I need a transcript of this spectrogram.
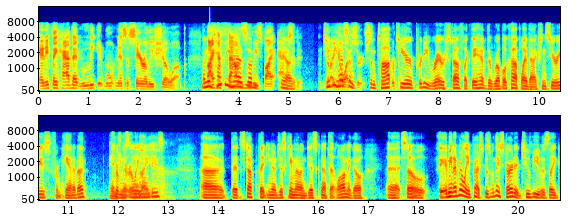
and if they have that movie, it won't necessarily show up. I mean, I have Tubi found has some. movies by accident. that I Tubi has some some top tier, pretty rare stuff. Like they have the RoboCop live action series from Canada. From the early Oh, 90s? yeah. uh, that stuff that you know just came out on disc not that long ago. Uh, so I mean, I'm really impressed because when they started, Tubi was like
